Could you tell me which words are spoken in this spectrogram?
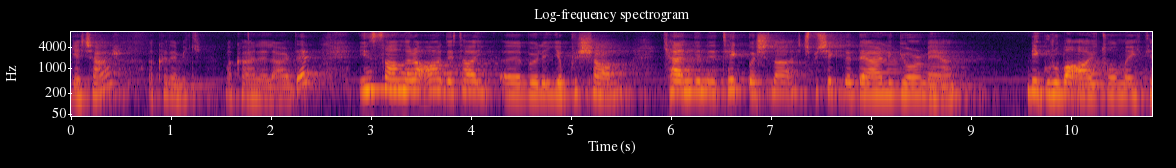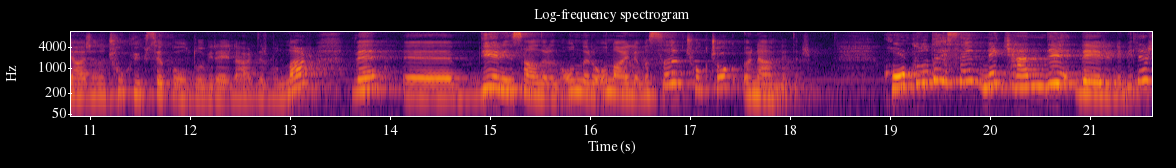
geçer akademik makalelerde. İnsanlara adeta e, böyle yapışan, kendini tek başına hiçbir şekilde değerli görmeyen, bir gruba ait olma ihtiyacının çok yüksek olduğu bireylerdir bunlar ve e, diğer insanların onları onaylaması çok çok önemlidir. Korkulu da ise ne kendi değerini bilir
